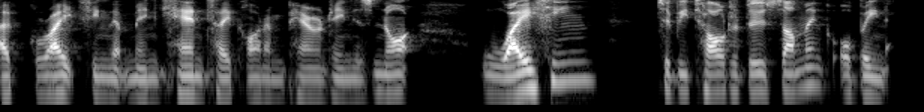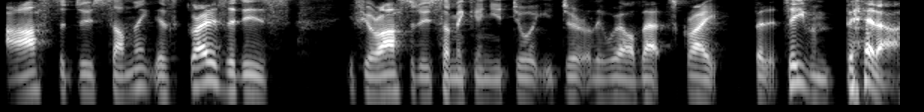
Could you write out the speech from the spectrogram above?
a great thing that men can take on in parenting is not waiting to be told to do something or being asked to do something. As great as it is, if you're asked to do something and you do it, you do it really well, that's great. But it's even better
